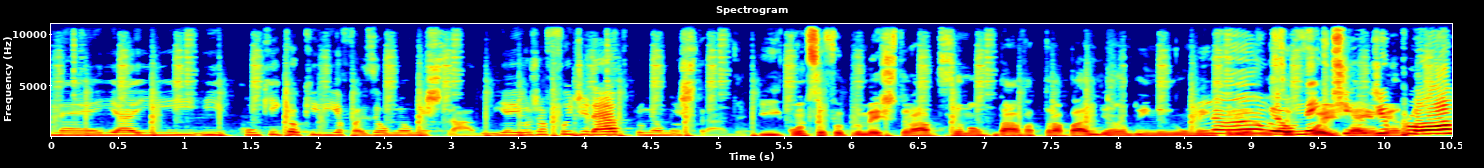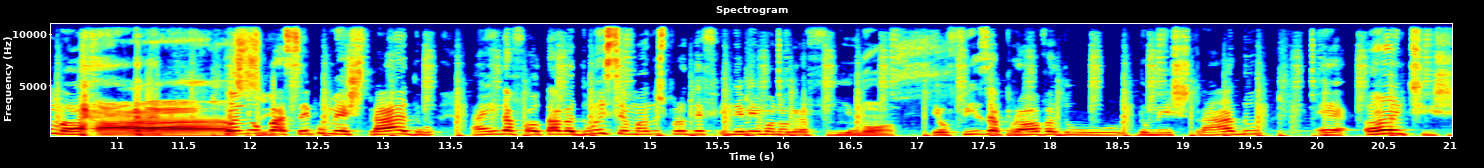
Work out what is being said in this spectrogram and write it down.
né? E aí, e com o que, que eu queria fazer o meu mestrado. E aí eu já fui direto pro meu mestrado. E quando você foi pro mestrado, você não estava trabalhando em nenhuma empresa? Não, eu nem tinha diploma. Ah, Quando sim. eu passei pro mestrado, ainda faltava duas semanas para eu defender minha monografia. Nossa. Eu fiz a prova do, do mestrado é, antes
